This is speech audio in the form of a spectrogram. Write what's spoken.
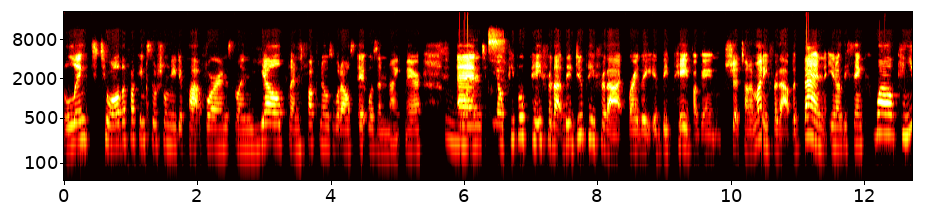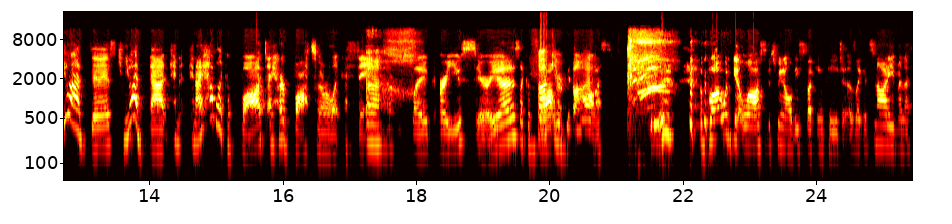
linked to all the fucking social media platforms and Yelp and fuck knows what else. It was a nightmare. What? And you know, people pay for that. They do pay for that, right? They they pay fucking shit ton of money for that. But then, you know, they think, well, can you add this? Can you add that? Can can I have like a bot? I heard bots are like a thing. Like, are you serious? Like a fuck bot would get bot. lost. the bot would get lost between all these fucking pages. Like it's not even a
